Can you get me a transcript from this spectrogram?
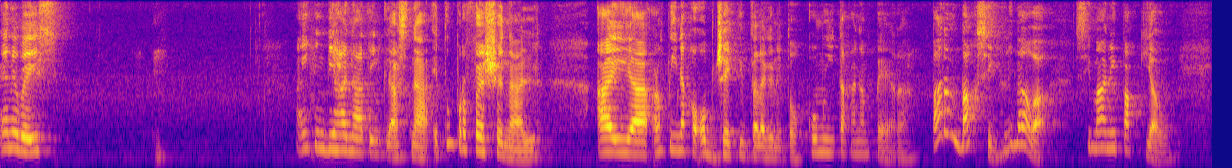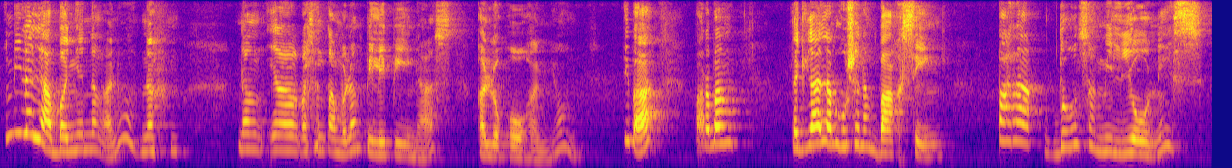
Anyways, intindihan natin class na itong professional ay uh, ang pinaka-objective talaga nito, kumita ka ng pera. Parang boxing, halimbawa, si Manny Pacquiao, hindi lalaban yan ng ano, ng ng irarepresenta mo lang Pilipinas, kalokohan yun. Di ba? Para bang naglalaro siya ng boxing para doon sa milyones.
